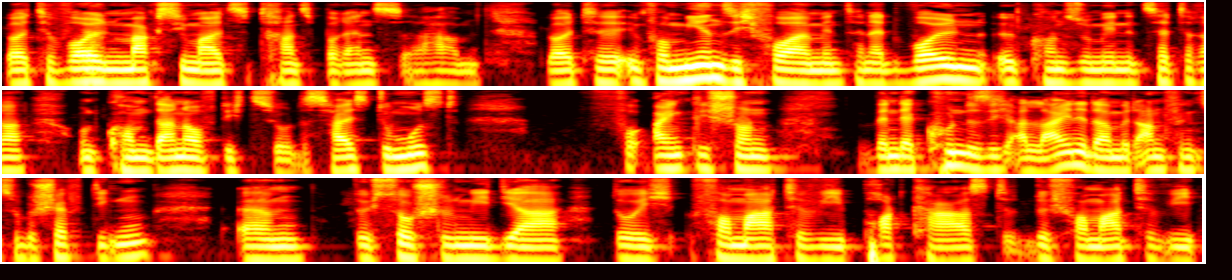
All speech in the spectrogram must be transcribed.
Leute wollen maximalste Transparenz äh, haben. Leute informieren sich vorher im Internet, wollen äh, konsumieren etc. und kommen dann auf dich zu. Das heißt, du musst eigentlich schon, wenn der Kunde sich alleine damit anfängt zu beschäftigen, ähm, durch Social Media, durch Formate wie Podcast, durch Formate wie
